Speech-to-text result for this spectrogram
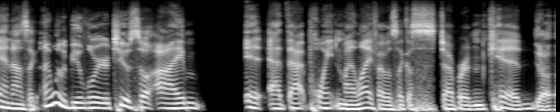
And I was like, I want to be a lawyer too. So I'm it, at that point in my life, I was like a stubborn kid. Yeah.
